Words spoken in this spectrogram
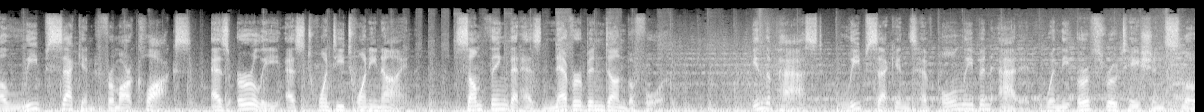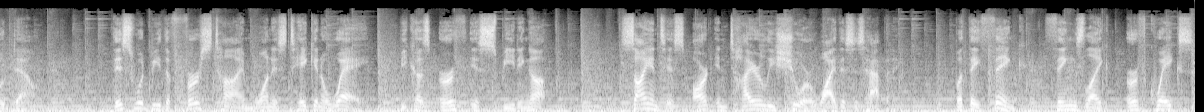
a leap second from our clocks as early as 2029, something that has never been done before. In the past, leap seconds have only been added when the Earth's rotation slowed down. This would be the first time one is taken away because Earth is speeding up. Scientists aren't entirely sure why this is happening, but they think things like earthquakes,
